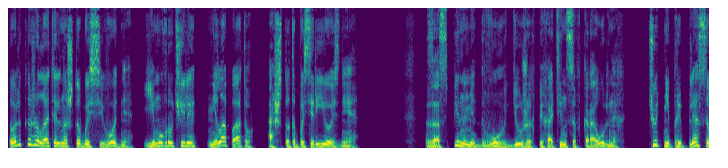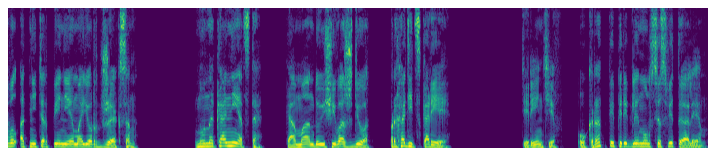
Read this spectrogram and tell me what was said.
Только желательно, чтобы сегодня ему вручили не лопату, а что-то посерьезнее. За спинами двух дюжих пехотинцев караульных чуть не приплясывал от нетерпения майор Джексон. «Ну, наконец-то! Командующий вас ждет! Проходить скорее!» Терентьев украдкой переглянулся с Виталием.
